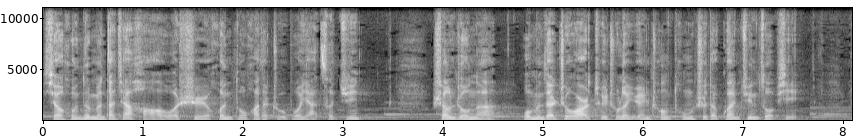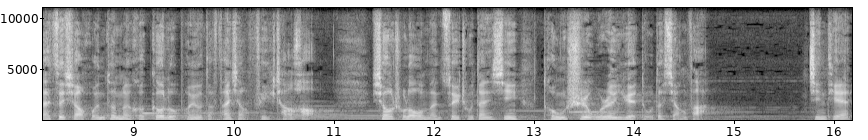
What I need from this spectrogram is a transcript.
小馄饨们，大家好，我是混童话的主播雅策君。上周呢，我们在周二推出了原创童诗的冠军作品，来自小馄饨们和各路朋友的反响非常好，消除了我们最初担心童诗无人阅读的想法。今天，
